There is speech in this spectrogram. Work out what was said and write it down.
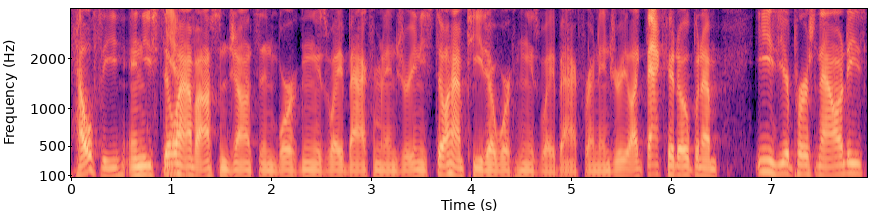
healthy, and you still Yeah. have Austin Johnson working his way back from an injury, and you still have Tito working his way back for an injury, like that could open up easier personalities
